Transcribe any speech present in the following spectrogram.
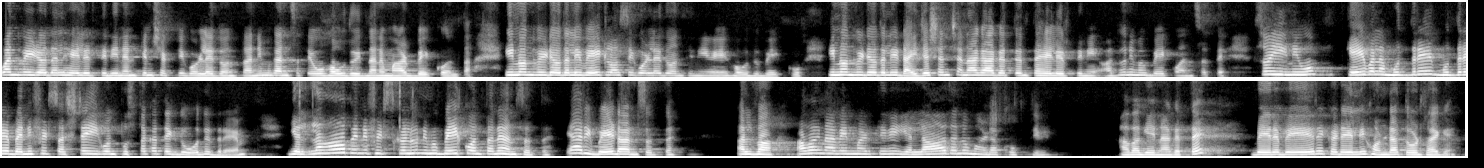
ಒಂದ್ ವಿಡಿಯೋದಲ್ಲಿ ಹೇಳಿರ್ತೀನಿ, ನೆನಪಿನ ಶಕ್ತಿಗೆ ಒಳ್ಳೇದು ಅಂತ. ನಿಮ್ಗೆ ಅನ್ಸುತ್ತೆ, ಓ ಹೌದು, ಇದು ನನಗೆ ಮಾಡ್ಬೇಕು ಅಂತ. ಇನ್ನೊಂದ್ ವಿಡಿಯೋದಲ್ಲಿ ವೇಟ್ ಲಾಸಿಗೆ ಒಳ್ಳೇದು ಅಂತೀನಿ ಹೌದು ಬೇಕು. ಇನ್ನೊಂದ್ ವಿಡಿಯೋದಲ್ಲಿ ಡೈಜೆಷನ್ ಚೆನ್ನಾಗಾಗತ್ತೆ ಅಂತ ಹೇಳಿರ್ತೀನಿ, ಅದು ನಿಮಗೆ ಬೇಕು ಅನ್ಸುತ್ತೆ. ಸೊ ಈಗ ನೀವು ಕೇವಲ ಮುದ್ರೆ ಮುದ್ರೆ ಬೆನಿಫಿಟ್ಸ್ ಅಷ್ಟೇ ಈಗ ಒಂದು ಪುಸ್ತಕ ತೆಗೆದು ಓದಿದ್ರೆ, ಎಲ್ಲಾ ಬೆನಿಫಿಟ್ಸ್ಗಳು ನಿಮಗೆ ಬೇಕು ಅಂತಾನೆ ಅನ್ಸುತ್ತೆ. ಯಾರಿಗ್ ಬೇಡ ಅನ್ಸುತ್ತೆ? ಅಲ್ವಾ? ಅವಾಗ ನಾವೇನ್ ಮಾಡ್ತೀವಿ? ಎಲ್ಲಾದನ್ನು ಮಾಡಕ್ ಹೋಗ್ತೀವಿ. ಅವಾಗ ಏನಾಗತ್ತೆ? ಬೇರೆ ಬೇರೆ ಕಡೆಯಲ್ಲಿ ಹೊಂಡ ತೋಡ್ದ ಹಾಗೆ.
